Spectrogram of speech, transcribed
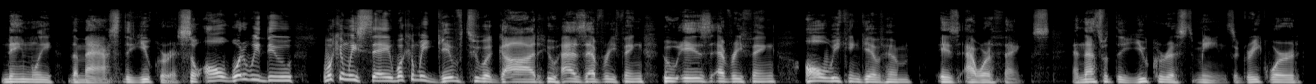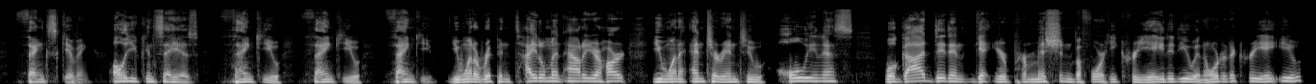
namely the Mass, the Eucharist. So, all what do we do? What can we say? What can we give to a God who has everything, who is everything? All we can give Him is our thanks. And that's what the Eucharist means, the Greek word thanksgiving. All you can say is thank you, thank you, thank you. You want to rip entitlement out of your heart? You want to enter into holiness? Well, God didn't get your permission before he created you in order to create you.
